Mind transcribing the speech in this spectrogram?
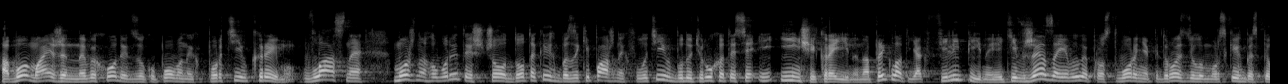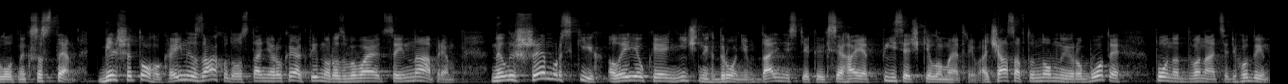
або майже не виходить з окупованих портів Криму. Власне, можна говорити, що до таких безекіпажних флотів будуть рухатися і інші країни, наприклад, як Філіппіни, які вже заявили про створення підрозділу морських безпілотних систем. Більше того, країни заходу останні роки активно розвивають цей напрям не лише морських, але й океанічних дронів, дальність яких сягає тисяч кілометрів, а час автономної роботи понад 12 годин.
